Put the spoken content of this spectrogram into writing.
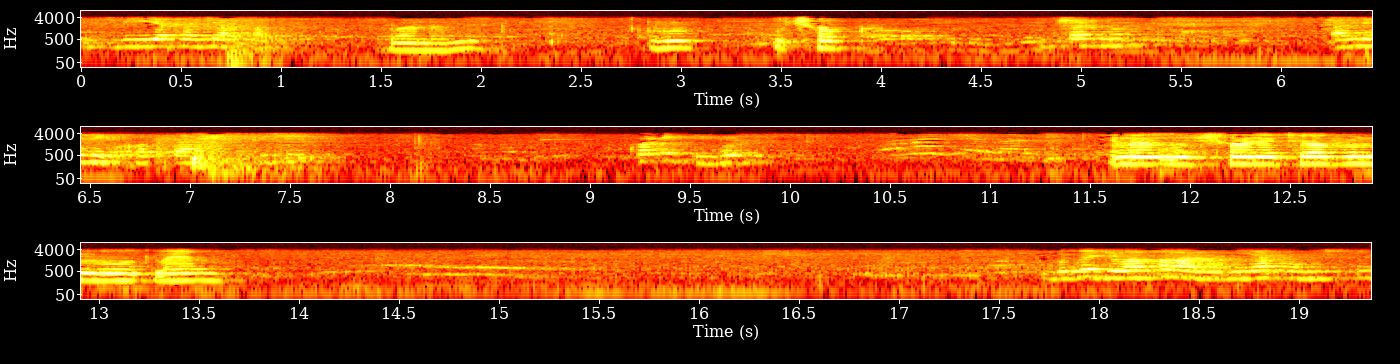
Biz bir yatak yapmadık. Bana ne? Aha, uçak. Uçak mı? De helikopter. Komik gün. Hemen uçağın etrafını lootlayalım. Burada civata vardı. Niye yapmamıştın?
